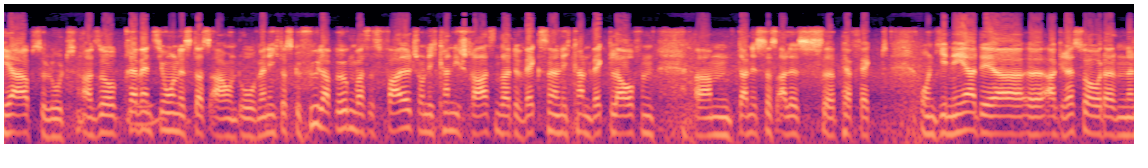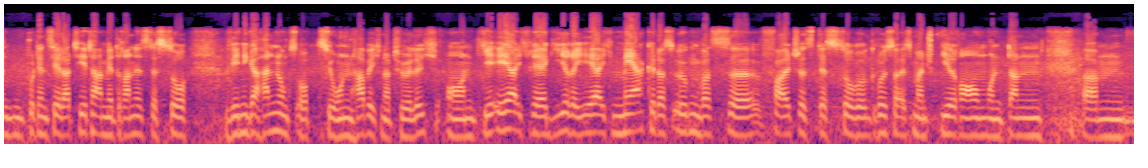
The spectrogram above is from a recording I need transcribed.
Ja, absolut. Also Prävention ist das A und O. Wenn ich das Gefühl habe, irgendwas ist falsch und ich kann die Straßenseite wechseln, ich kann weglaufen, ähm, dann ist das alles äh, perfekt. Und je näher der äh, Aggressor oder ein potenzieller Täter an mir dran ist, desto weniger Handlungsoptionen habe ich natürlich. Und je eher ich reagiere, je eher ich merke, dass irgendwas äh, falsch ist, desto größer ist mein Spielraum und dann ähm,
